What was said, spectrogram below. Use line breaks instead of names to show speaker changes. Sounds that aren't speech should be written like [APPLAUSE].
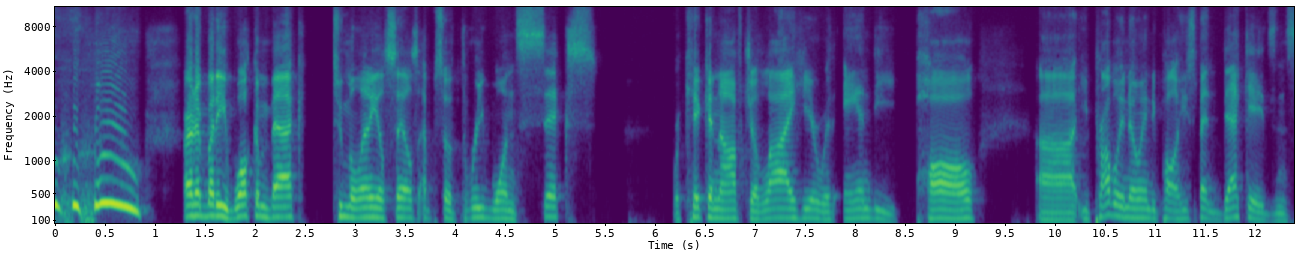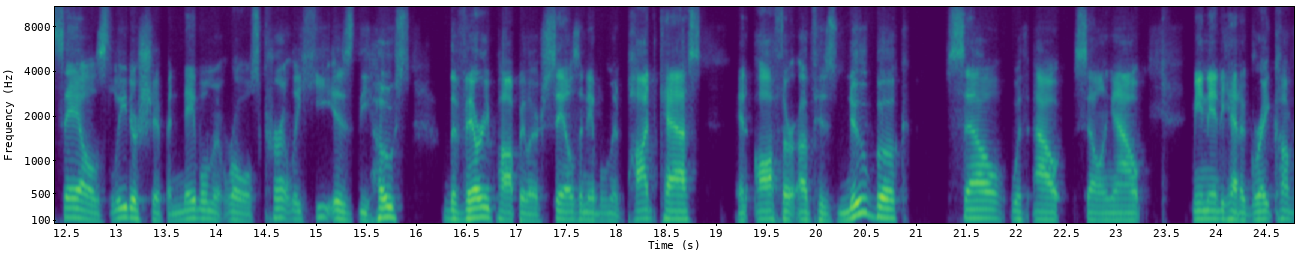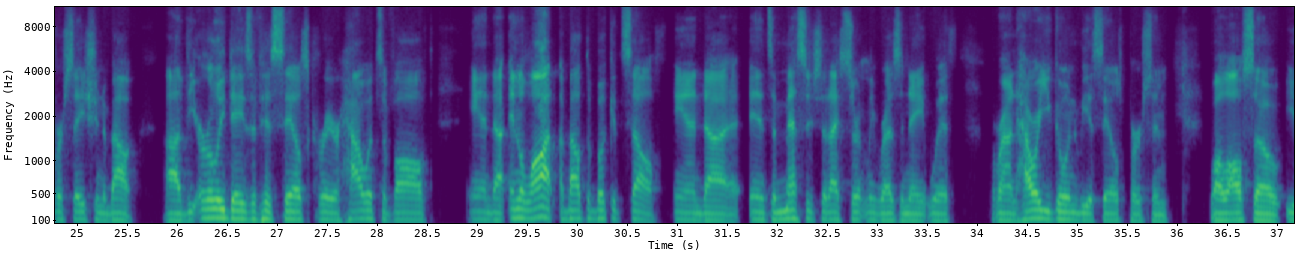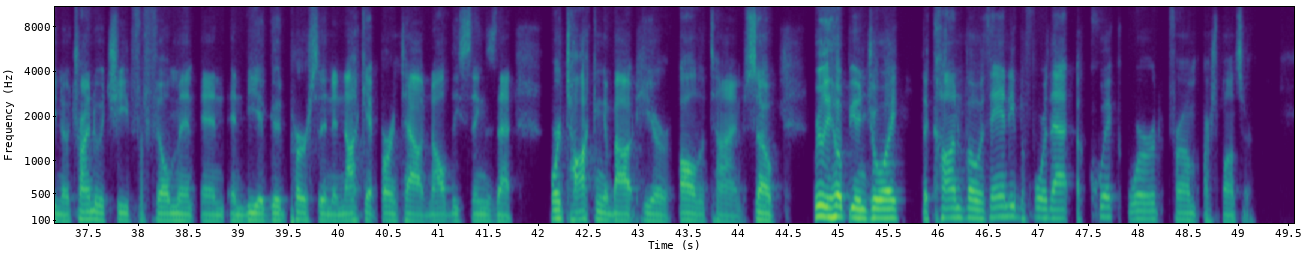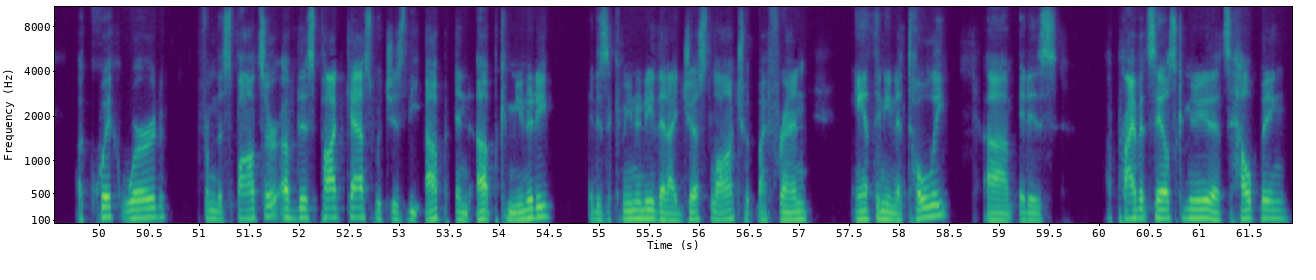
All right, everybody, welcome back to Millennial Sales episode 316. We're kicking off July here with Andy Paul. Uh, you probably know Andy Paul. He spent decades in sales, leadership, enablement roles. Currently, he is the host of the very popular Sales Enablement podcast and author of his new book, Sell Without Selling Out. Me and Andy had a great conversation about uh, the early days of his sales career, how it's evolved, and uh, and a lot about the book itself. And, uh, and it's a message that I certainly resonate with around how are you going to be a salesperson while also you know trying to achieve fulfillment and and be a good person and not get burnt out and all these things that we're talking about here all the time. So really hope you enjoy the convo with Andy. Before that, a quick word from our sponsor. A quick word from the sponsor of this podcast, which is the Up and Up community. It is a community that I just launched with my friend Anthony Natoli. Um, it is a private sales community that's helping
